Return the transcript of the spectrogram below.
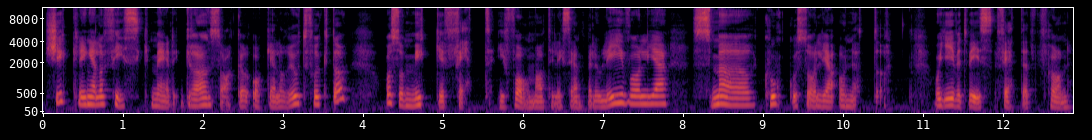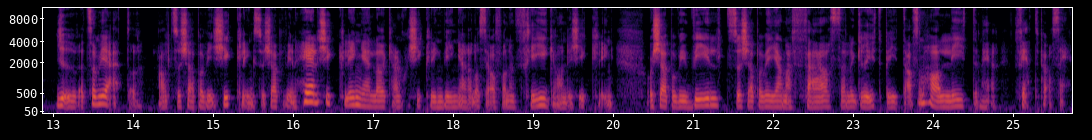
kyckling eller fisk med grönsaker och eller rotfrukter och så mycket fett i form av till exempel olivolja, smör, kokosolja och nötter. Och givetvis fettet från djuret som vi äter. Alltså köper vi en kyckling så köper vi en hel kyckling eller kanske kycklingvingar eller så från en frigående kyckling. Och köper vi vilt så köper vi gärna färs eller grytbitar som har lite mer fett på sig.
